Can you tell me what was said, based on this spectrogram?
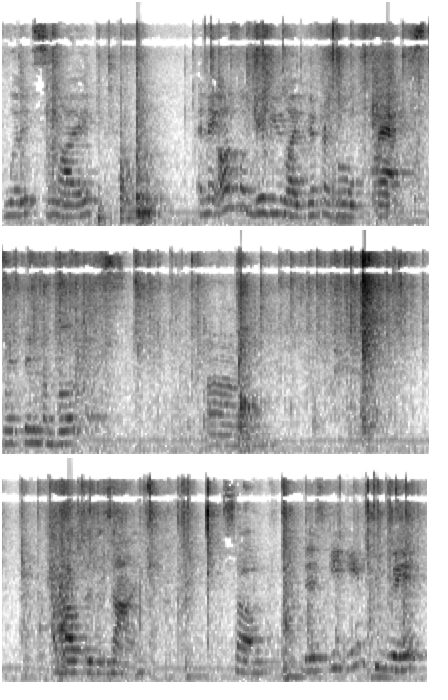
what it's like. And they also give you like different little facts within the book um, about the design. So let's get into it.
